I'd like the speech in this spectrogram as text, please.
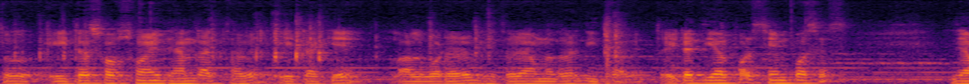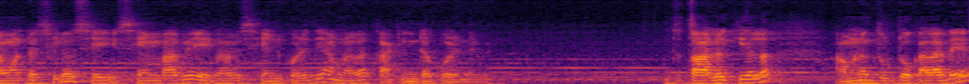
তো এইটা সবসময় ধ্যান রাখতে হবে, এটাকে লাল বর্ডারের ভেতরে আপনাদের দিতে হবে। তো এটা দেওয়ার পর সেম প্রসেস যেমনটা ছিল, সেই সেমভাবে এইভাবে সেন্ড করে দিয়ে আপনারা কাটিংটা করে নেবেন। তো তাহলে কী হলো? আপনার দুটো কালারের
